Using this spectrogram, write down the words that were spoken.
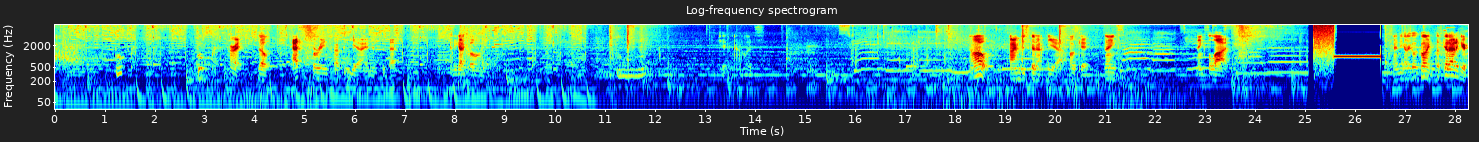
Oh! I'm just gonna... Yeah, okay. Thanks. Thanks a lot. And you gotta go coin. Let's get out of here.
